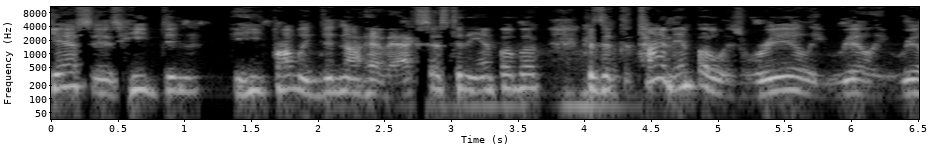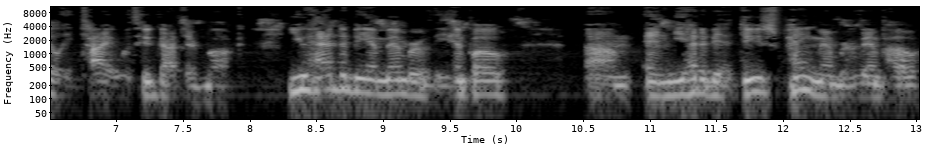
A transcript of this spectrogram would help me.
guess is he didn't. He probably did not have access to the INPO book because at the time, INPO was really, really, really tight with who got their book. You had to be a member of the INPO, um, and you had to be a dues-paying member of INPO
